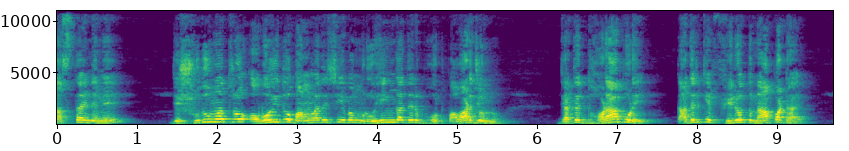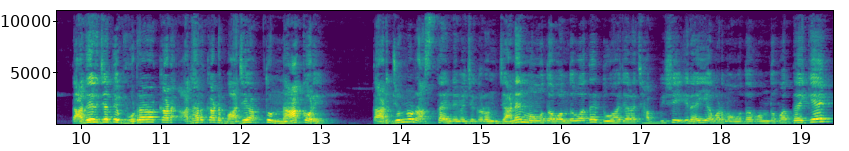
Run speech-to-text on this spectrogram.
রাস্তায় নেমে যে শুধুমাত্র অবৈধ বাংলাদেশি এবং রোহিঙ্গাদের ভোট পাওয়ার জন্য যাতে ধরা পড়ে, তাদেরকে ফেরত না পাঠায়, তাদের যাতে ভোটার কার্ড, আধার কার্ড বাজেয়াপ্ত না করে, তার জন্য রাস্তায় নেমেছে। কারণ জানেন মমতা বন্দ্যোপাধ্যায় দু হাজার ছাব্বিশে এরাই আবার মমতা বন্দ্যোপাধ্যায়কে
